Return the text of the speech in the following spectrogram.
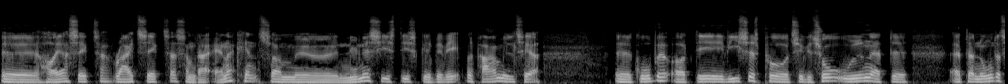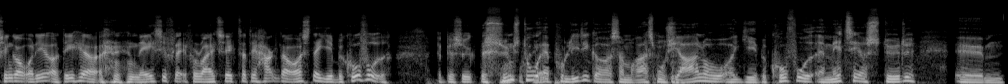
øh, højre sektor, right sektor, som der er anerkendt som øh, nynazistisk bevæbnet paramilitær øh, gruppe, og det vises på TV2, uden at, øh, at der er nogen, der tænker over det. Og det her naziflag for right sector, det hang der også, da Jeppe Kofod besøgte. Synes du, at politikere som Rasmus Jarlov og Jeppe Kofod er med til at støtte øhm,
